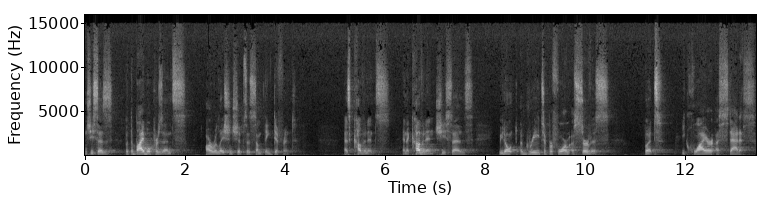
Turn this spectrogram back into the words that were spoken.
And she says, but the Bible presents our relationships as something different, as covenants. And a covenant, she says, we don't agree to perform a service, but acquire a status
